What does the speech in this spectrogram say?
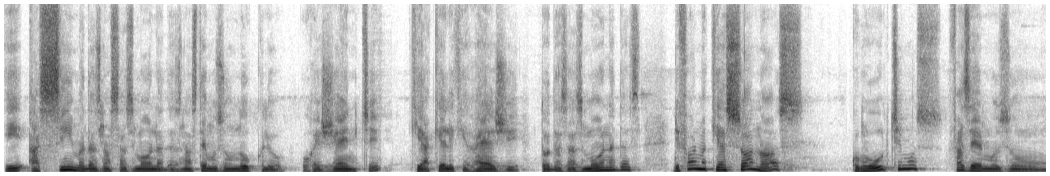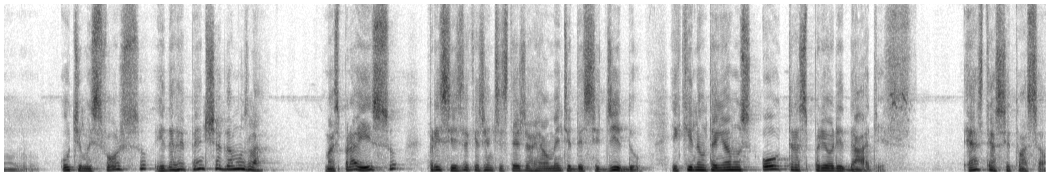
e acima das nossas mônadas nós temos um núcleo, o regente, que é aquele que rege todas as mônadas, de forma que é só nós, como últimos, fazermos um último esforço e de repente chegamos lá. Mas para isso precisa que a gente esteja realmente decidido e que não tenhamos outras prioridades. Esta é a situação.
